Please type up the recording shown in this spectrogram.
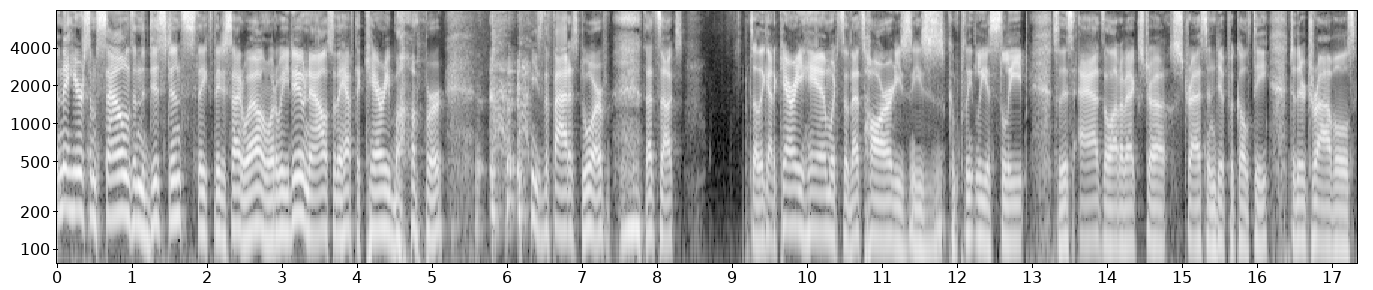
Then they hear some sounds in the distance. They, they decide, well, what do we do now? So they have to carry Bombur. He's the fattest dwarf. That sucks. So they got to carry him, which so that's hard. He's he's completely asleep. So this adds a lot of extra stress and difficulty to their travels.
